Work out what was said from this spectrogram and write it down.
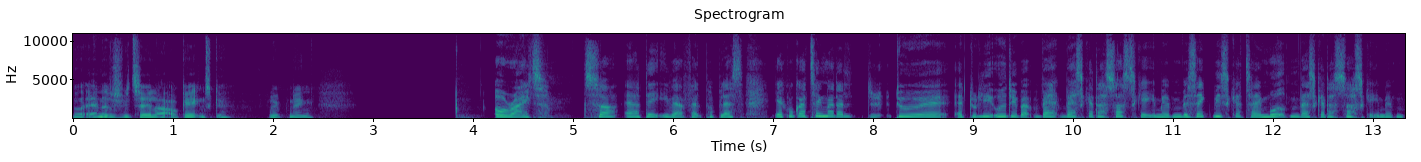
noget andet, hvis vi taler afghanske flygtninge. Alright. Så er det i hvert fald på plads. Jeg kunne godt tænke mig, at du, øh, at du lige uddyber, hvad, hvad skal der så ske med dem? Hvis ikke vi skal tage imod dem, hvad skal der så ske med dem?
